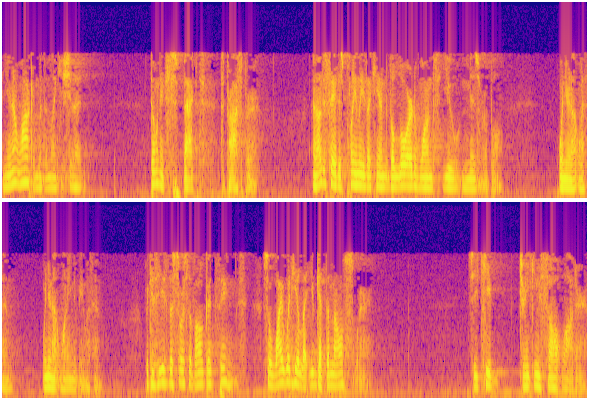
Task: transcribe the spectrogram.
And you're not walking with Him like you should. Don't expect to prosper. And I'll just say it as plainly as I can. The Lord wants you miserable when you're not with Him, when you're not wanting to be with Him. Because He's the source of all good things. So why would He let you get them elsewhere? So you keep drinking salt water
